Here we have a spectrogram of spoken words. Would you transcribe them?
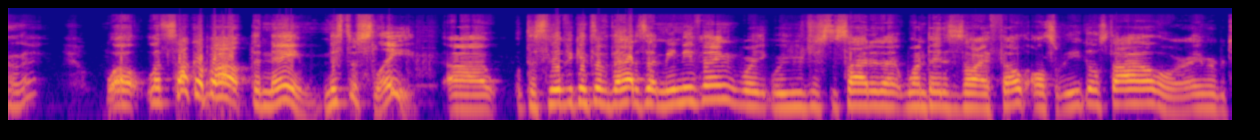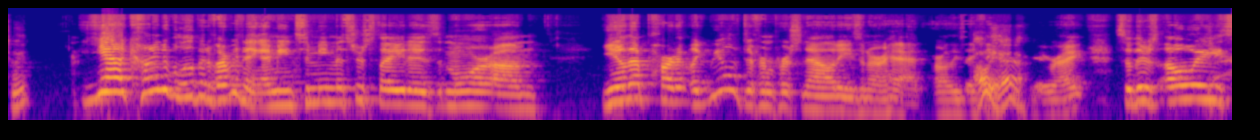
Okay. Well, let's talk about the name, Mr. Slade. Uh, the significance of that, does that mean anything? Were, were you just decided that one day this is how I felt, also ego style, or anywhere between? Yeah, kind of a little bit of everything. I mean, to me, Mr. Slade is more, um, you know, that part of like we all have different personalities in our head, or at least I Oh, yeah. do, right? So there's always,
